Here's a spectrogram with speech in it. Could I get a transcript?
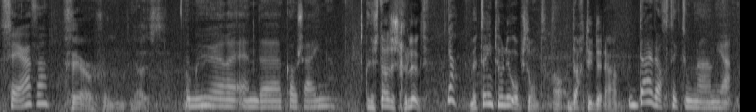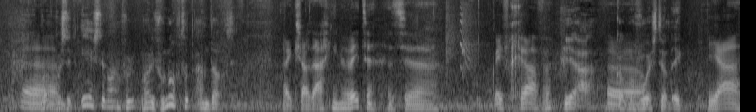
Verven, Verven, juist. de muren en de kozijnen. Dus dat is gelukt? Ja. Meteen toen u opstond, al dacht u eraan. Daar dacht ik toen aan, ja. Wat was het eerste waar, waar u vanochtend aan dacht? Ja, ik zou het eigenlijk niet meer weten. Het, eh, ook even graven. Ja, kan ik me Eh, voorstellen. Ik, Ja,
